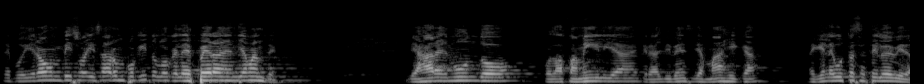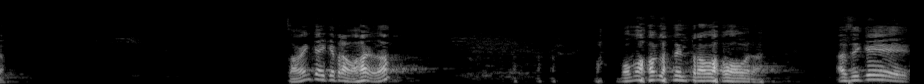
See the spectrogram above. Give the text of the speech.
¿Se pudieron visualizar un poquito lo que le espera en Diamante? Viajar el mundo con la familia, crear vivencias mágicas. ¿A quién le gusta ese estilo de vida? Saben que hay que trabajar, ¿verdad? Vamos a hablar del trabajo ahora. Así que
